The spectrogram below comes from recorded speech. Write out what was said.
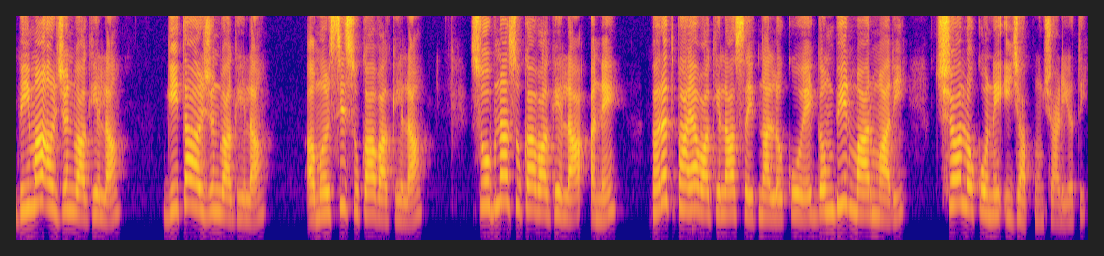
ભીમા અર્જુન વાઘેલા, ગીતા અર્જુન વાઘેલા, અમરસિંહ સુકા વાઘેલા, શોભના સુકા વાઘેલા અને ભરતભાયા વાઘેલા સહિતના લોકોએ ગંભીર માર મારી છ લોકોને ઈજા પહોંચાડી હતી.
